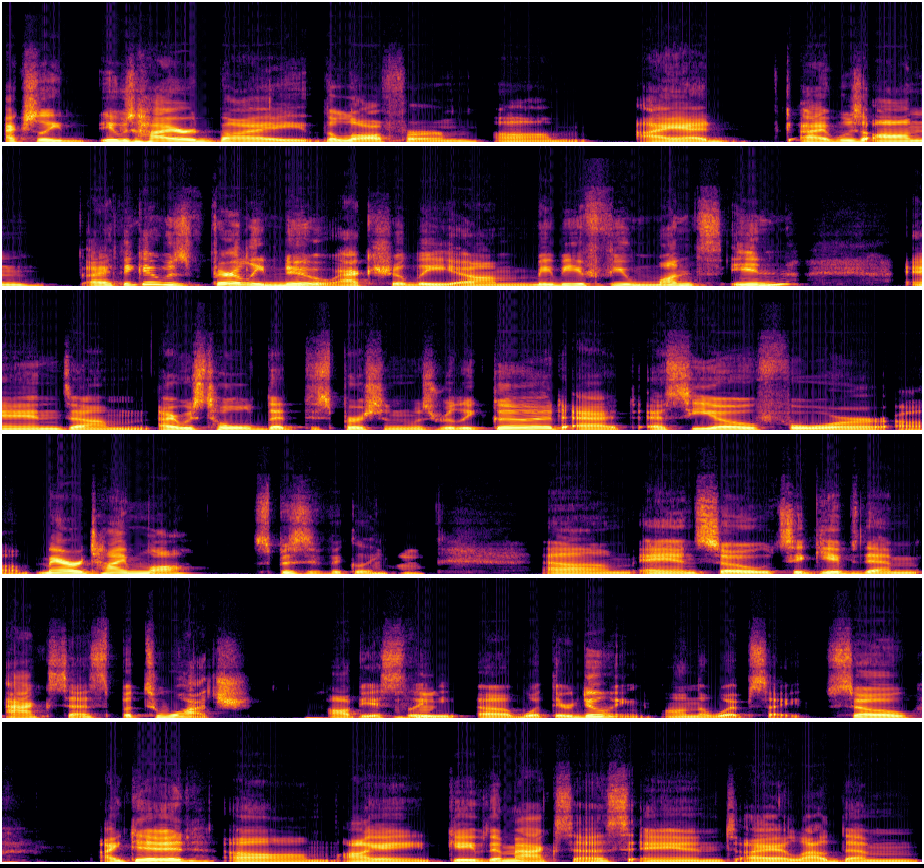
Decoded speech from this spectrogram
actually it was hired by the law firm. Um, I had I was on I think it was fairly new actually, um, maybe a few months in. And um, I was told that this person was really good at SEO for uh, maritime law specifically. Mm-hmm. Um, and so to give them access, but to watch. obviously, uh, what they're doing on the website. So I did. Um, I gave them access and I allowed them,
